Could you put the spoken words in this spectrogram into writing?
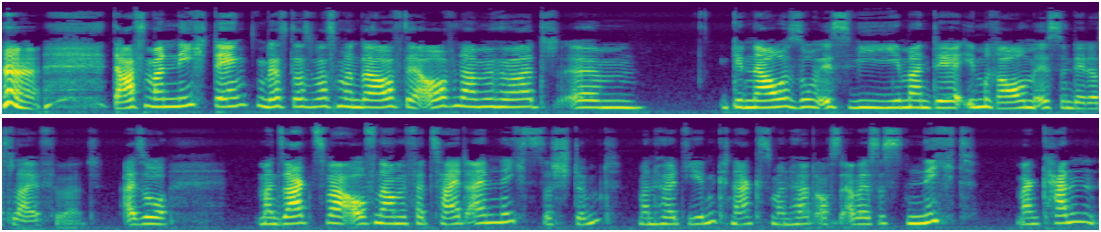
Darf man nicht denken, dass das, was man da auf der Aufnahme hört, ähm, genau so ist wie jemand, der im Raum ist und der das live hört. Also man sagt zwar, Aufnahme verzeiht einem nichts, das stimmt. Man hört jeden Knacks, man hört auch, aber es ist nicht, man kann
